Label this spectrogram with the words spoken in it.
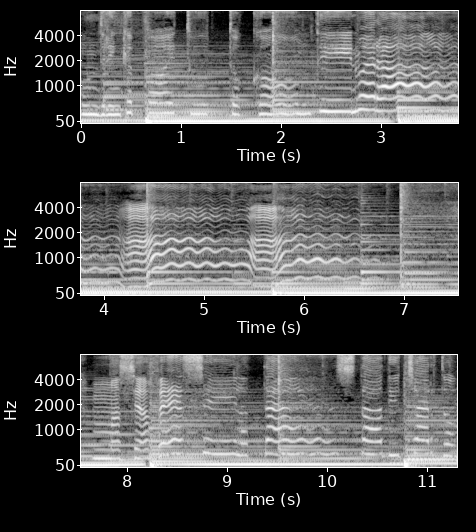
un drink e poi tutto continuerà. Ma se avessi la testa di certo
